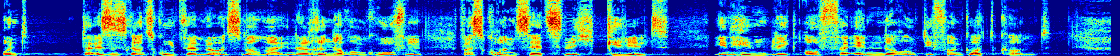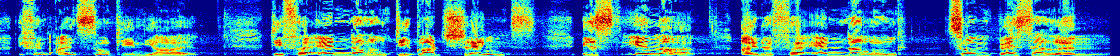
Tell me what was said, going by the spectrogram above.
Und da ist es ganz gut, wenn wir uns nochmal in Erinnerung rufen, was grundsätzlich gilt in Hinblick auf Veränderung, die von Gott kommt. Ich finde eins so genial. Die Veränderung, die Gott schenkt, ist immer eine Veränderung zum Besseren.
